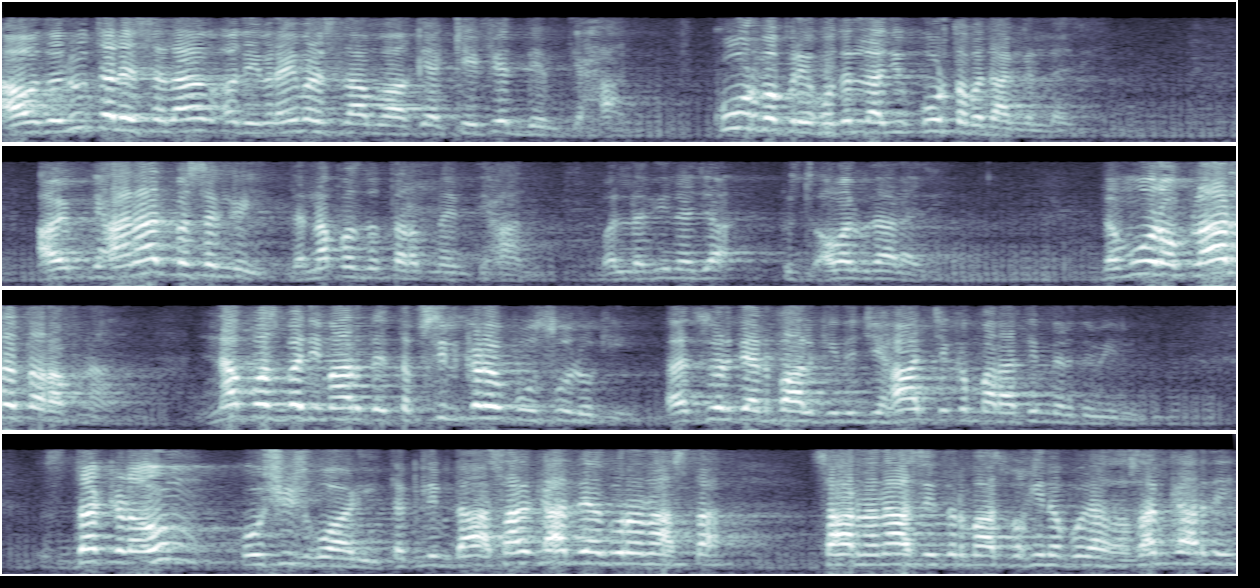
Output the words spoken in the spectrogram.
او د لوط علی السلام او د ابراهیم علی السلام واقعیا کیفیت د امتحان. کور به پر خود الله دی کور ته بدانګل لذي او امتحانات بسنګي د نفس د طرف نه امتحان. والذین جاء اول بدار راځي. د مور او پلار د طرف نه. نفس به دمار ته تفصیل کړو په اصولو کې. سورۃ انفال کې د جهاد چې کوم مراتب مرته ویلو زدکړه کوشش غواړي. تکلیف دا آسان کار دی دورا ناستا سار نه ناسې تر ماس بخینه پورې آسان کار دی.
